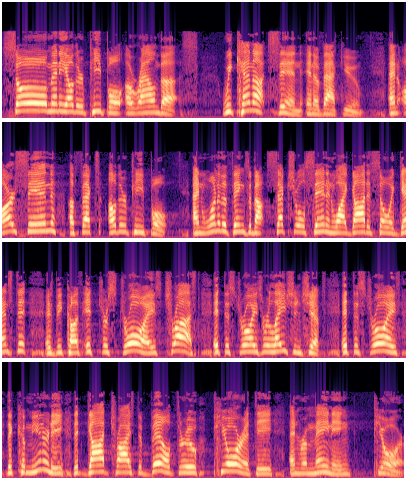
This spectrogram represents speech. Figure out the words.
so many other people around us. We cannot sin in a vacuum. And our sin affects other people. And one of the things about sexual sin and why God is so against it is because it destroys trust. It destroys relationships. It destroys the community that God tries to build through purity and remaining pure.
